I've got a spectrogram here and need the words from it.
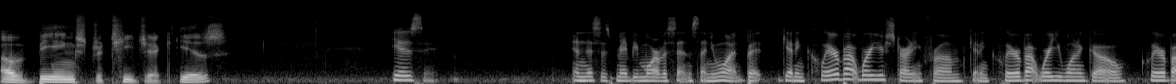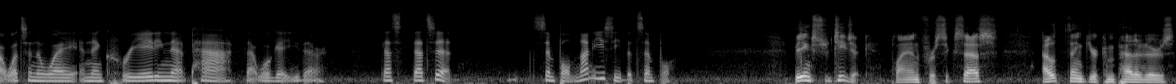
of being strategic is? Is and this is maybe more of a sentence than you want, but getting clear about where you're starting from, getting clear about where you want to go, clear about what's in the way, and then creating that path that will get you there. That's that's it. Simple, not easy, but simple. Being strategic, plan for success, outthink your competitors,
